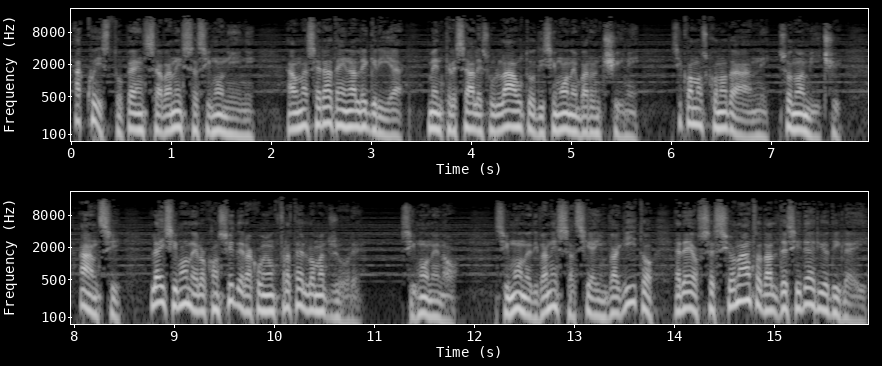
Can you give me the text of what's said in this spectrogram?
A questo pensa Vanessa Simonini, a una serata in allegria, mentre sale sull'auto di Simone Baroncini. Si conoscono da anni, sono amici. Anzi, lei Simone lo considera come un fratello maggiore. Simone no. Simone di Vanessa si è invaghito ed è ossessionato dal desiderio di lei.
